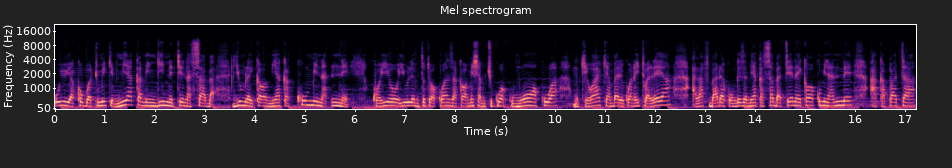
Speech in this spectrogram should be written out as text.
huyu yakobo atumike miaka mingine tena saba. Jumla ikawa miaka kumi na nne kwa hiyo yule mtoto wa kwanza akawa ameshamchukua kumwoa kuwa mke wake ambaye alikuwa anaitwa lea. Alafu baada ya kuongeza miaka saba tena ikawa kumi na nne akapata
